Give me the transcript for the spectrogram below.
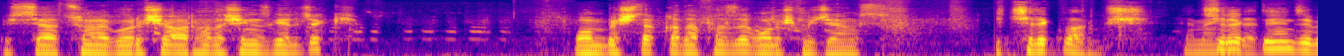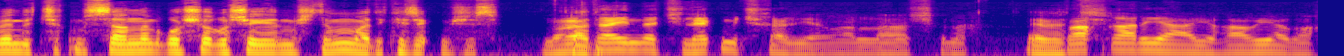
Bir saat sonra görüşe arkadaşınız gelecek. 15 dakikada fazla konuşmayacaksınız. Bir çilek varmış. Hemen çilek gidelim. deyince ben de çıkmış sandım koşa koşa gelmiştim ama dikecekmişiz. Mart Hadi. ayında çilek mi çıkar ya Allah aşkına? Evet. Bak kar yağıyor havaya bak.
